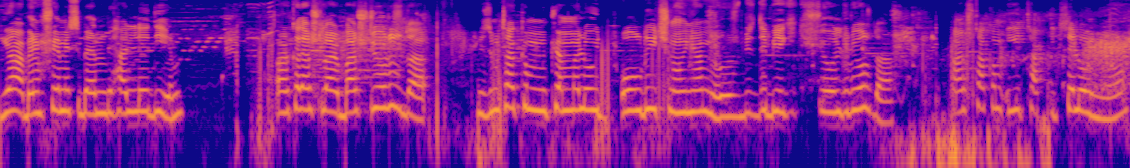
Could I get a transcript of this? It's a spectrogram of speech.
Ya ben şu MS'i ben bir halledeyim. Arkadaşlar başlıyoruz da bizim takım mükemmel olduğu için oynamıyoruz. Biz de bir iki kişi öldürüyoruz da. Karşı takım iyi taktiksel oynuyor.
